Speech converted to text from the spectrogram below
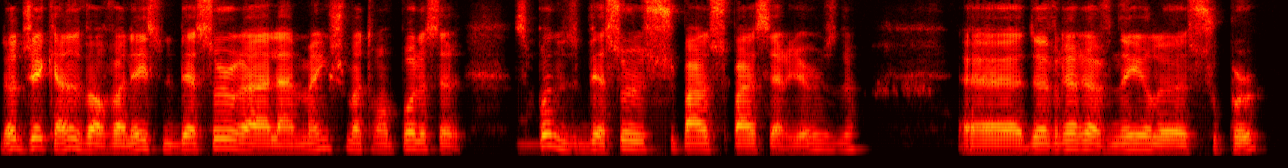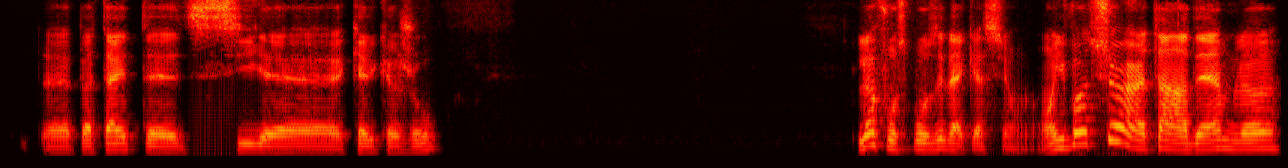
Là, Jake Allen va revenir. C'est une blessure à la main, je ne me trompe pas. Ce n'est pas une blessure super, super sérieuse. Là. Devrait revenir sous peu, peut-être d'ici quelques jours. Là, il faut se poser la question. On y va-tu un tandem, là,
